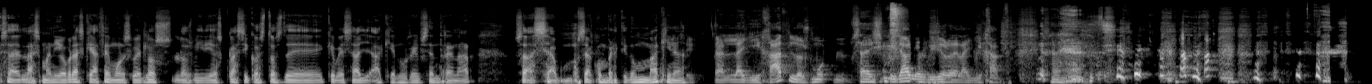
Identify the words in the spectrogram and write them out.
O sea, las maniobras que hacen, bueno, si ves los, los vídeos clásicos estos de que ves a, a Keanu Reeves entrenar, o sea, se ha, convertido en máquina. La yihad, los, se ha inspirado los vídeos de la yihad.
